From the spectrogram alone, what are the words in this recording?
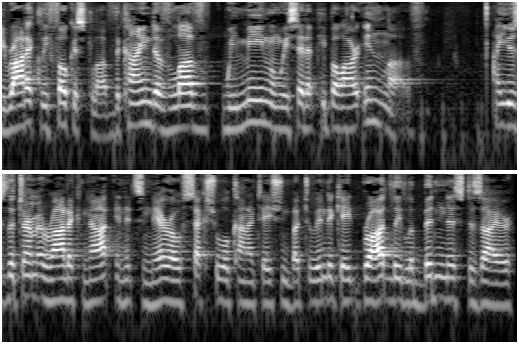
erotically focused love, the kind of love we mean when we say that people are in love. I use the term erotic not in its narrow sexual connotation, but to indicate broadly libidinous desire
